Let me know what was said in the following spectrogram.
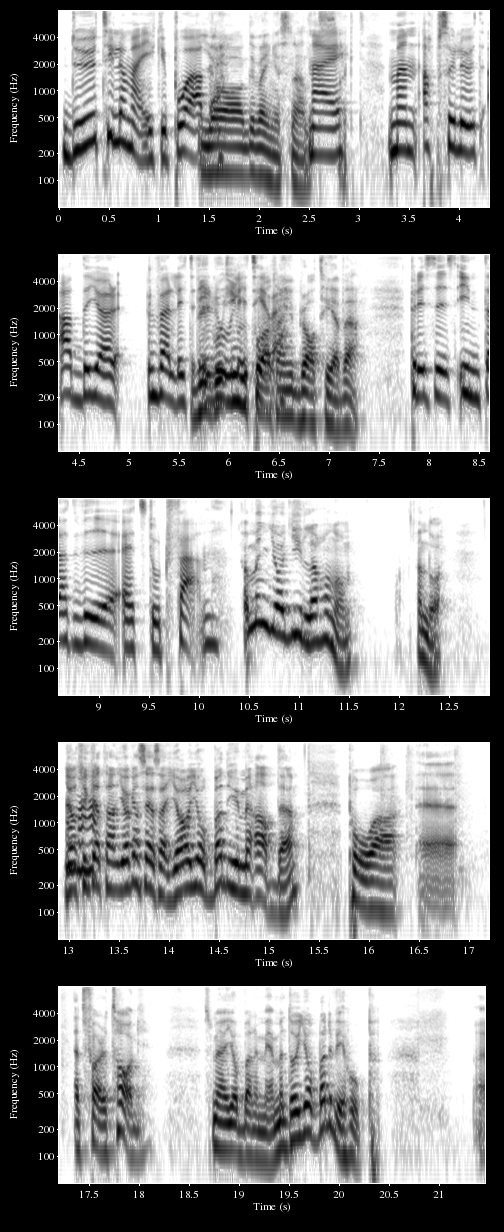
Du till och med gick ju på Adde. Ja, det var inget snällt Nej, sagt. men absolut, Adde gör väldigt Vi går in rolig på tv. att han gör bra tv. Precis, inte att vi är ett stort fan. Ja, men jag gillar honom ändå. Jag, tycker att han, jag kan säga så här, jag jobbade ju med Adde på eh, ett företag som jag jobbade med, men då jobbade vi ihop. Eh,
